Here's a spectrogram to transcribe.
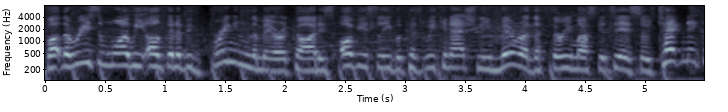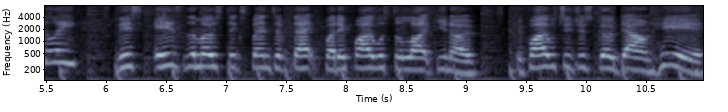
But the reason why we are going to be bringing the mirror card is obviously because we can actually mirror the 3 Musketeers. So technically, this is the most expensive deck, but if I was to like, you know, if I was to just go down here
